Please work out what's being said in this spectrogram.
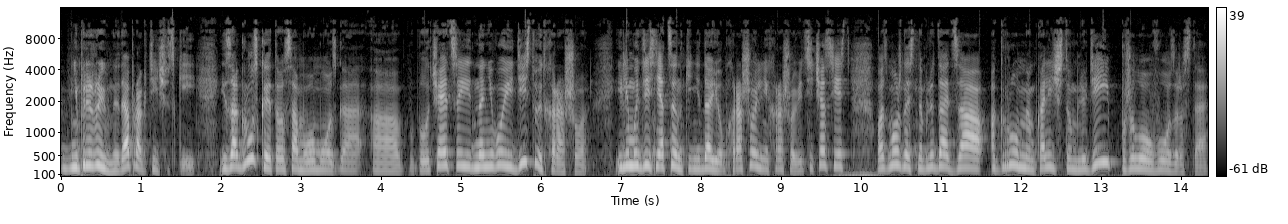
непрерывный, да, практически, и загрузка этого самого мозга, а, получается, и на него и действует хорошо. Или мы здесь ни оценки не даем, хорошо или нехорошо. Ведь сейчас есть возможность наблюдать за огромным количеством людей пожилого возраста,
